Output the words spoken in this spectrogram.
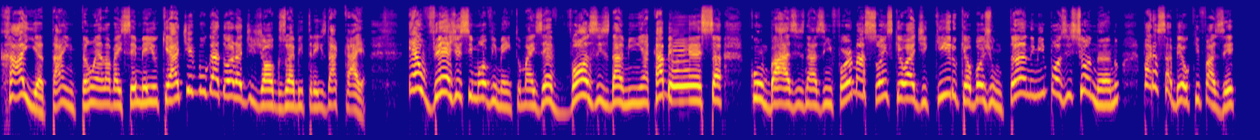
Caia, tá? Então ela vai ser meio que a divulgadora de jogos Web3 da Caia. Eu vejo esse movimento, mas é vozes da minha cabeça, com bases nas informações que eu adquiro, que eu vou juntando e me posicionando para saber o que fazer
